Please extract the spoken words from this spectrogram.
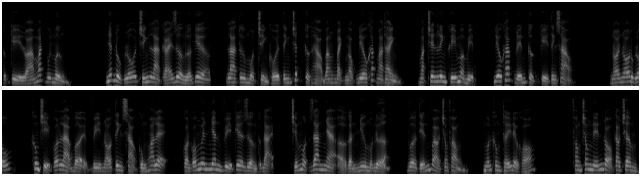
cực kỳ lóa mắt vui mừng. Nhất đục lỗ chính là cái giường lớn kia, là từ một chỉnh khối tinh chất cực hảo băng bạch ngọc điêu khắc mà thành, mặt trên linh khí mở mịt, điêu khắc đến cực kỳ tinh xảo. Nói nó đục lỗ, không chỉ có là bởi vì nó tinh xảo cùng hoa lệ, còn có nguyên nhân vì kia giường cực đại, chiếm một gian nhà ở gần như một nửa, vừa tiến vào trong phòng, muốn không thấy đều khó. Phòng trong nến đỏ cao châm,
